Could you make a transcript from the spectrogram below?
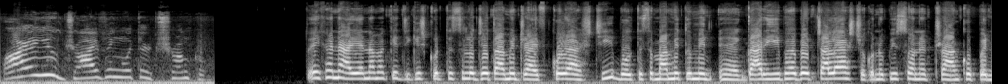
Why are you driving with your trunk? তো এখানে আরিয়ান আমাকে জিজ্ঞেস করতেছিল যেহেতু আমি ড্রাইভ করে আসছি। বলতেছে, মামি, তুমি গাড়ি এইভাবে চালায় আসছো কোনো? পিছনে ট্রাঙ্ক ওপেন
